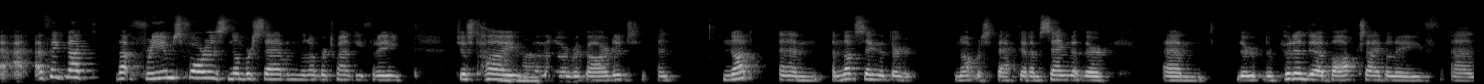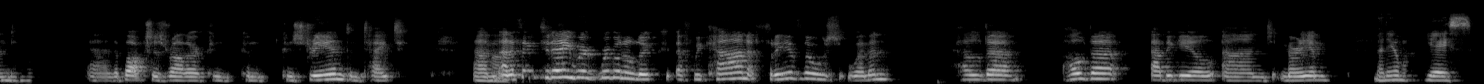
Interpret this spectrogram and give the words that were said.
I, I, think that that frames for us number seven, the number 23, just how uh-huh. women are regarded. And not um, I'm not saying that they're not respected. I'm saying that they're um, they're they're put into a box, I believe, and mm-hmm. Uh, the box is rather con, con, constrained and tight. Um, uh-huh. And I think today we're, we're going to look, if we can, at three of those women Hilda, Huldah, Abigail, and Miriam. Miriam, yes.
